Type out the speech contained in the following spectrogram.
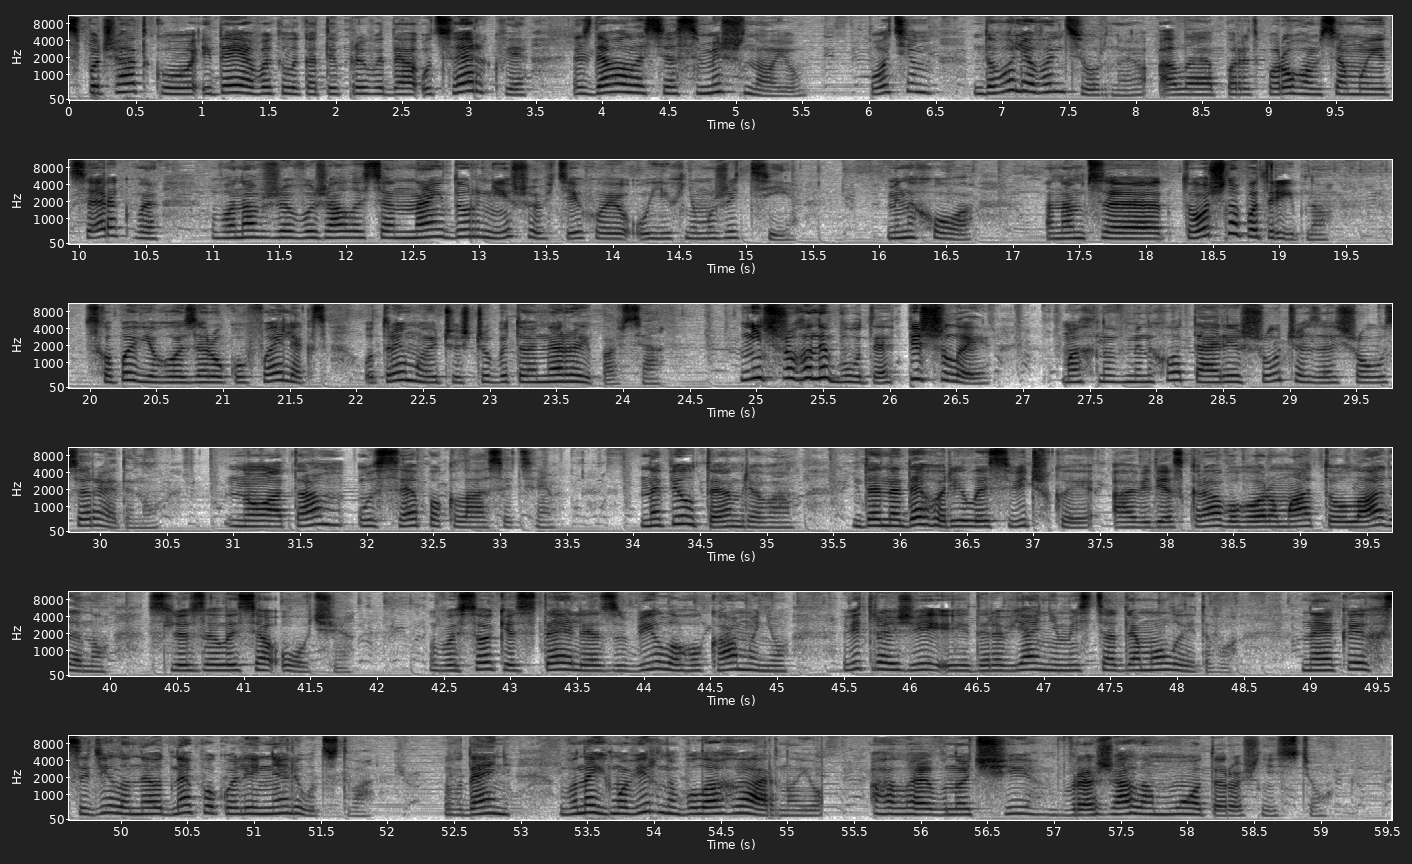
Спочатку ідея викликати привида у церкві здавалася смішною, потім доволі авантюрною, але перед порогом самої церкви вона вже вважалася найдурнішою втіхою у їхньому житті. Мінхо, а нам це точно потрібно? Схопив його за руку Фелікс, утримуючи, щоби той не рипався. Нічого не буде, пішли. Махнув Мінхо та рішуче зайшов усередину. Ну а там усе по класиці. Напівтемрява, де неде горіли свічки, а від яскравого аромату ладану сльозилися очі. Високі стелі з білого каменю, вітражі і дерев'яні місця для молитв, на яких сиділо не одне покоління людства. Вдень вона ймовірно була гарною, але вночі вражала моторошністю.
